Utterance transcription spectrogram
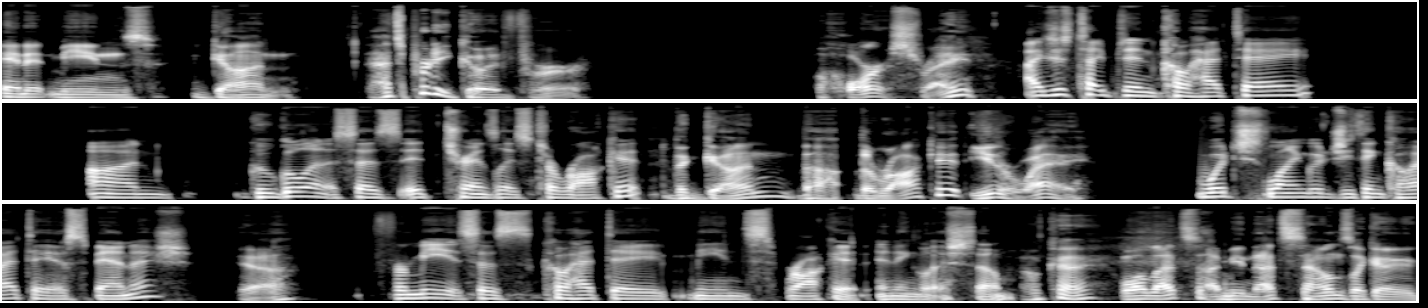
and it means gun. That's pretty good for a horse, right? I just typed in cojete on Google and it says it translates to rocket. The gun, the the rocket, either way. Which language do you think cohete is? Spanish? Yeah. For me, it says cohete means rocket in English. So Okay. Well, that's. I mean, that sounds like a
